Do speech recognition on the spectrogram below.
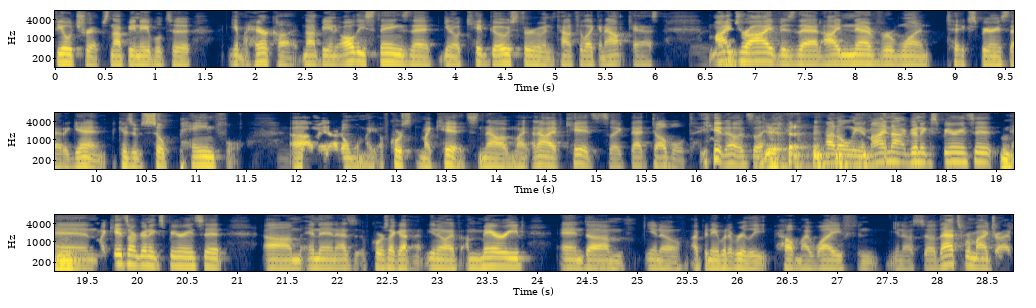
field trips, not being able to get my hair cut, not being all these things that, you know, a kid goes through and kind of feel like an outcast. My drive is that I never want to experience that again because it was so painful. Um, and I don't want my, of course, my kids now. My now I have kids. It's like that doubled. You know, it's like yeah. not only am I not going to experience it, mm-hmm. and my kids aren't going to experience it. Um, and then as of course I got, you know, i am married, and um, you know, I've been able to really help my wife, and you know, so that's where my drive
